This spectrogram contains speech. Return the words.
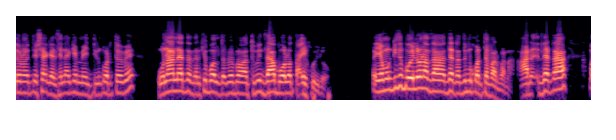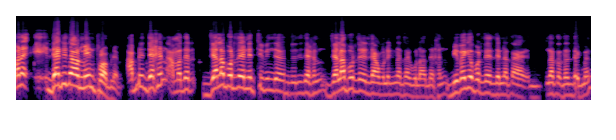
জননেত্রী শেখ হাসিনাকে মেনটেন করতে হবে। ওনার নেতাদেরকে বলতে হবে, বাবা, তুমি যা বলো তাই হইল। এমন কিছু বইলো না যা- যেটা তুমি করতে পারবে না। আর যেটা মানে that is our main problem আপনি দেখেন, আমাদের জেলা পর্যায়ে নেতৃবৃন্দ যদি দেখেন, জেলা পর্যায়ে যে আওয়ামী লীগ নেতাগুলা দেখেন, বিভাগীয় পর্যায়ে যে নেতা, নেতাদের দেখবেন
